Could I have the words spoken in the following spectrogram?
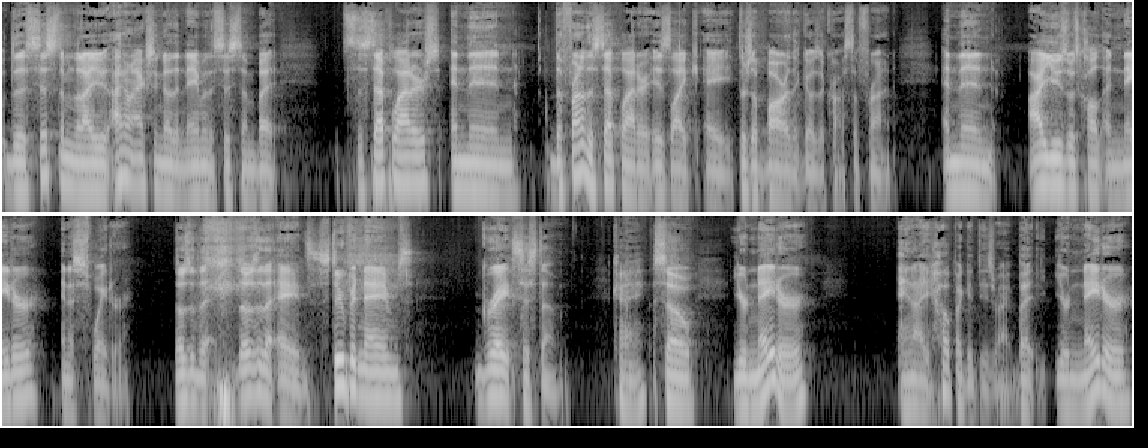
the system that I use, I don't actually know the name of the system, but it's the step ladders, and then the front of the step ladder is like a there's a bar that goes across the front, and then I use what's called a nader and a swader. Those are the those are the aids. Stupid names, great system. Okay. So your nader, and I hope I get these right, but your nader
